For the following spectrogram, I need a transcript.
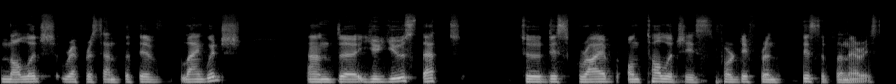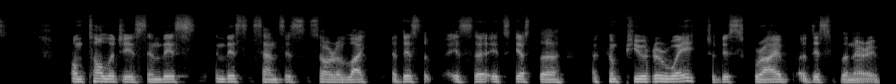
knowledge representative language. And uh, you use that to describe ontologies for different disciplinaries. Ontologies in this in this sense is sort of like a dis it's a, it's just a, a computer way to describe a disciplinary.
